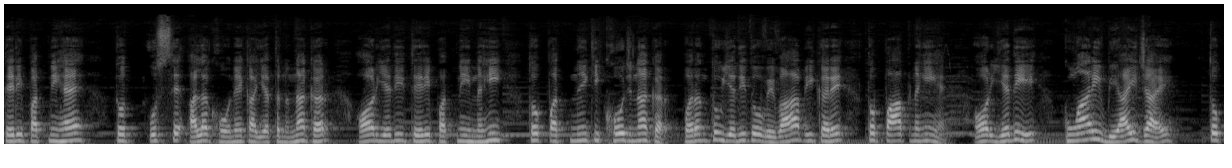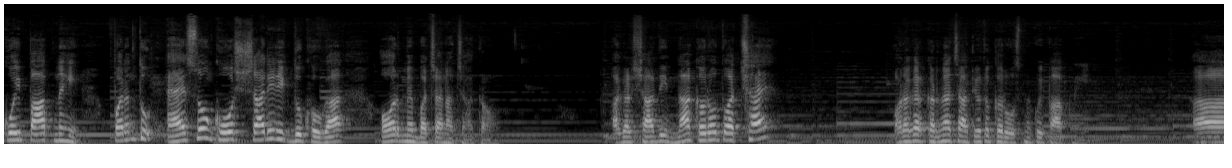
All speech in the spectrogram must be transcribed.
तेरी पत्नी है तो उससे अलग होने का यत्न न कर, और यदि तेरी पत्नी नहीं तो पत्नी की खोज न कर, परंतु यदि तो विवाह भी करे तो पाप नहीं है, और यदि कुंवारी ब्याई जाए तो कोई पाप नहीं, परंतु ऐसों को शारीरिक दुख होगा, और मैं बचाना चाहता हूँ। अगर शादी ना करो तो अच्छा है और अगर करना चाहते हो तो करो उसमें कोई पाप नहीं आ,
